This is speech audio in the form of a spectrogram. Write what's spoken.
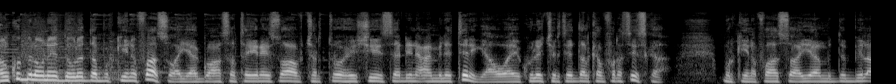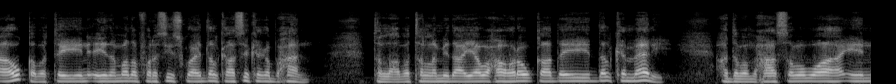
aan ku bilownay dowladda burkina faso ayaa go'aansatay inay soo afjarto heshiisa dhinaca militariga oo ay kula jirtay dalka faransiiska. Burkina faso ayaa muddo bil ah u qabatay in ciidamada faransiisku ay dalkaasi kaga baxaan. Tallaabo tan la mid a ayaa waxaa hore u qaaday dalka maali haddaba maxaa sabab u ah in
